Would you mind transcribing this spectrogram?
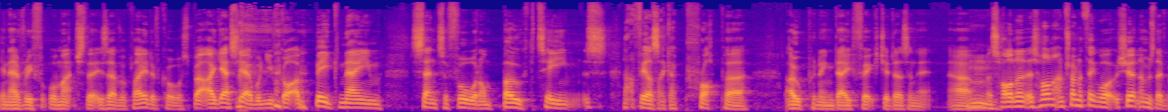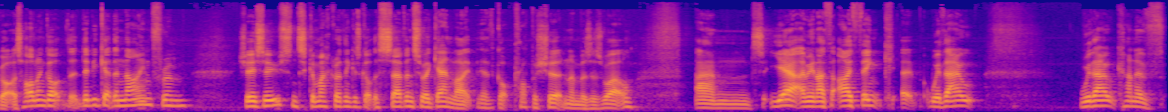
in every football match that is ever played, of course. But I guess, yeah, when you've got a big name centre forward on both teams, that feels like a proper opening day fixture, doesn't it? Um, mm. As Haaland, has Haaland, I'm trying to think what shirt numbers they've got. Has Haaland got, the, did he get the nine from Jesus? And Scamacca, I think, has got the seven. So again, like, they've got proper shirt numbers as well. And yeah, I mean, I, th- I think uh, without, without kind of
